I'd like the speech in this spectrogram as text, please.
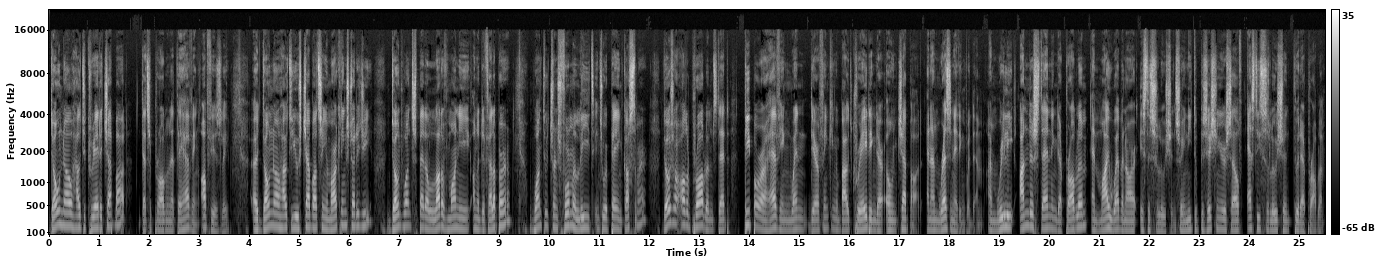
don't know how to create a chatbot that's a problem that they're having, obviously. Uh, don't know how to use chatbots in your marketing strategy. Don't want to spend a lot of money on a developer. Want to transform a lead into a paying customer. Those are all the problems that people are having when they're thinking about creating their own chatbot. And I'm resonating with them. I'm really understanding their problem, and my webinar is the solution. So you need to position yourself as the solution to their problem.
